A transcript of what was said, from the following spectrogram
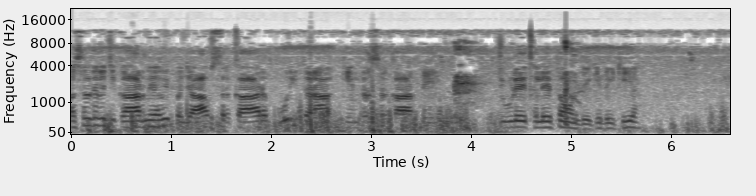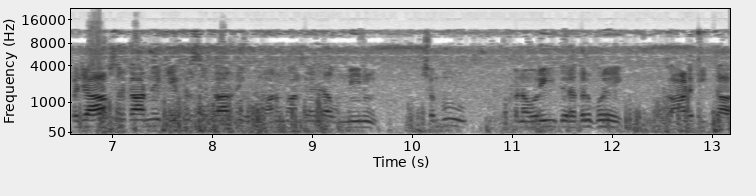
ਅਸਲ ਦੇ ਵਿੱਚ ਕਾਰਨ ਇਹ ਆ ਵੀ ਪੰਜਾਬ ਸਰਕਾਰ ਪੂਰੀ ਤਰ੍ਹਾਂ ਕੇਂਦਰ ਸਰਕਾਰ ਦੇ ਜੂੜੇ ਥੱਲੇ ਧੌਣ ਦੇ ਕੇ ਬੈਠੀ ਆ। ਪੰਜਾਬ ਸਰਕਾਰ ਨੇ ਕੇਂਦਰ ਸਰਕਾਰ ਦੇ ਹੁਕਮਾਂ ਨੂੰ ਮੰਨਦਿਆਂ ਜਿਹੜਾ 19 ਨੂੰ ਸ਼ੰਭੂ ਕਨੌਰੀ ਤੇ ਰਤਨਪੁਰੇ ਕਾਂਡ ਕੀਤਾ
